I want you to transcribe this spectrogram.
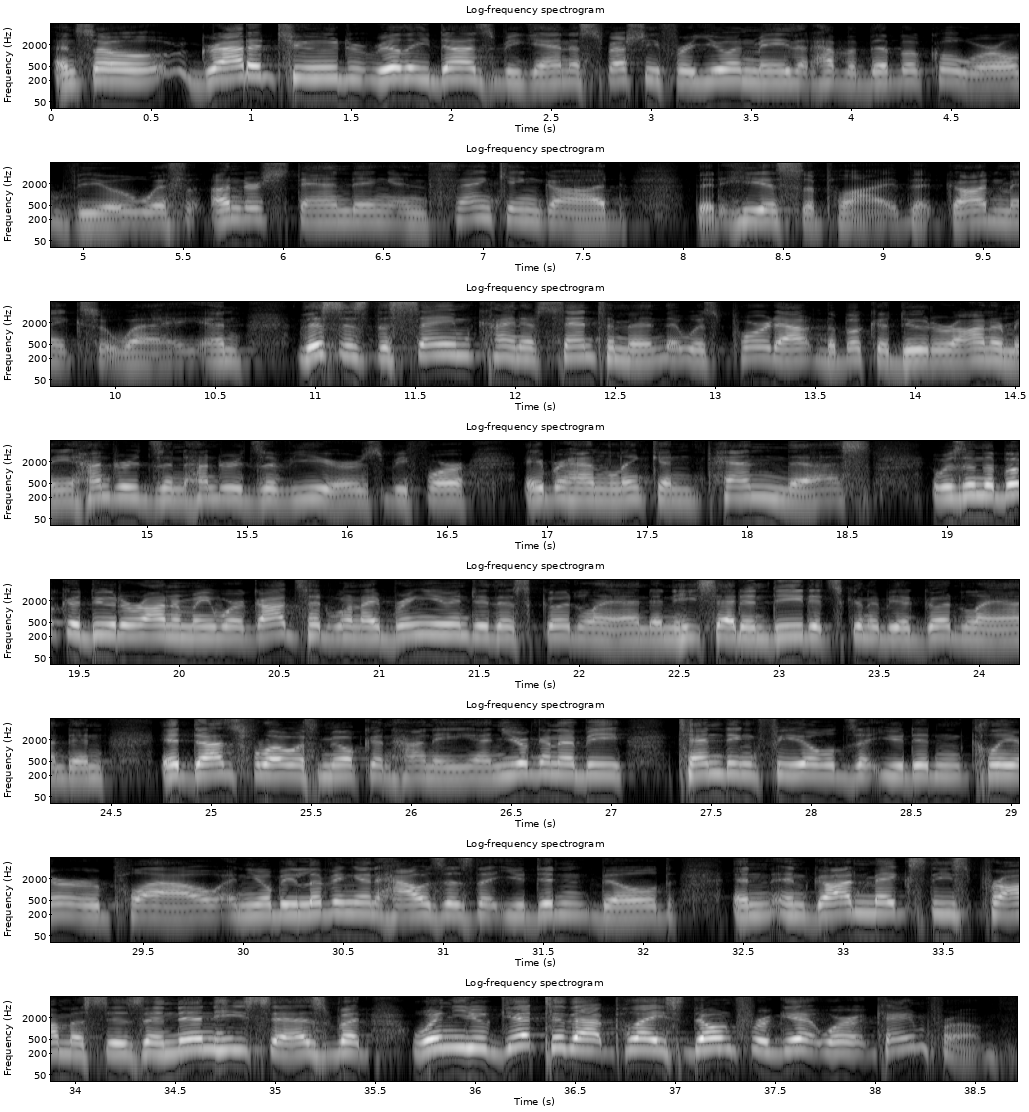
And so, gratitude really does begin, especially for you and me that have a biblical worldview, with understanding and thanking God that He has supplied, that God makes a way. And this is the same kind of sentiment that was poured out in the book of Deuteronomy hundreds and hundreds of years before Abraham Lincoln penned this. It was in the book of Deuteronomy where God said, When I bring you into this good land, and He said, Indeed, it's going to be a good land, and it does flow with milk and honey, and you're going to be tending fields that you didn't clear or plow, and you'll be living in houses that you didn't build. And, and God makes these promises. And then He says, But when you get to that place, don't forget where it came from.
